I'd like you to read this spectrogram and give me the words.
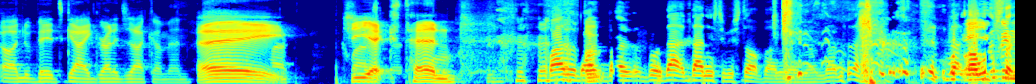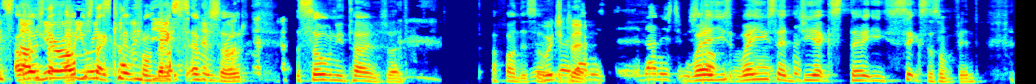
uh, Nubaid's guy, Granit Xhaka, man. Hey, Classic. GX10. By the way, by, by, bro, that that needs to be stopped. By the way, man. That- that- that- I you watched couldn't that, stop I watched that, I you watched ain't that clip stopping from the last DX10, bro. episode so many times, man. I found it so Which clip? That needs, that needs to be where you bro, where you said GX thirty six or something.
